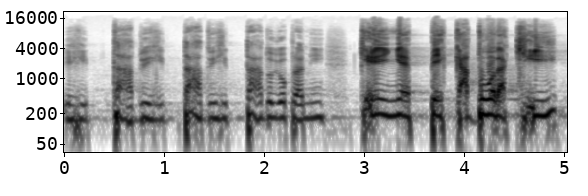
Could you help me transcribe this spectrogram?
irritado, irritado, irritado, olhou para mim: quem é pecador aqui?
